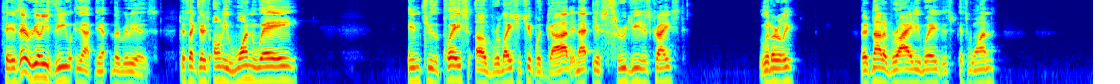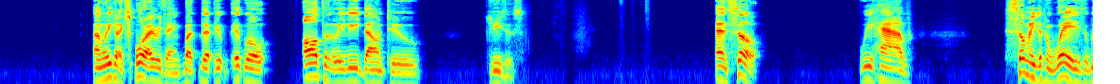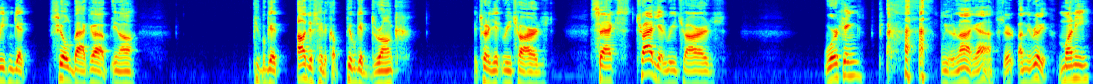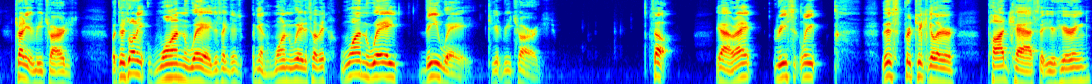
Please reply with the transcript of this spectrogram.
Say, is there really the yeah, yeah, there really is. Just like there's only one way into the place of relationship with God, and that is through Jesus Christ. Literally. There's not a variety of ways, it's, it's one. And we can explore everything, but the, it, it will ultimately lead down to Jesus. And so, we have so many different ways that we can get filled back up, you know. People get, I'll just hit a couple, people get drunk. They try to get recharged. Sex, try to get recharged. Working, believe it or not, yeah, sure. I mean, really, money, try to get recharged. But there's only one way, just like there's, again, one way to solve it, one way, the way to get recharged. So, yeah, right? Recently, this particular podcast that you're hearing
